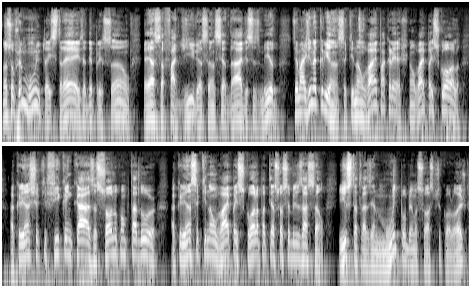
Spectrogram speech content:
nós sofremos muito, é estresse, é depressão, é essa fadiga, essa ansiedade, esses medos. Você imagina a criança que não vai para a creche, não vai para a escola, a criança que fica em casa só no computador, a criança que não vai para a escola para ter a sociabilização. Isso está trazendo muito problema sociopsicológico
